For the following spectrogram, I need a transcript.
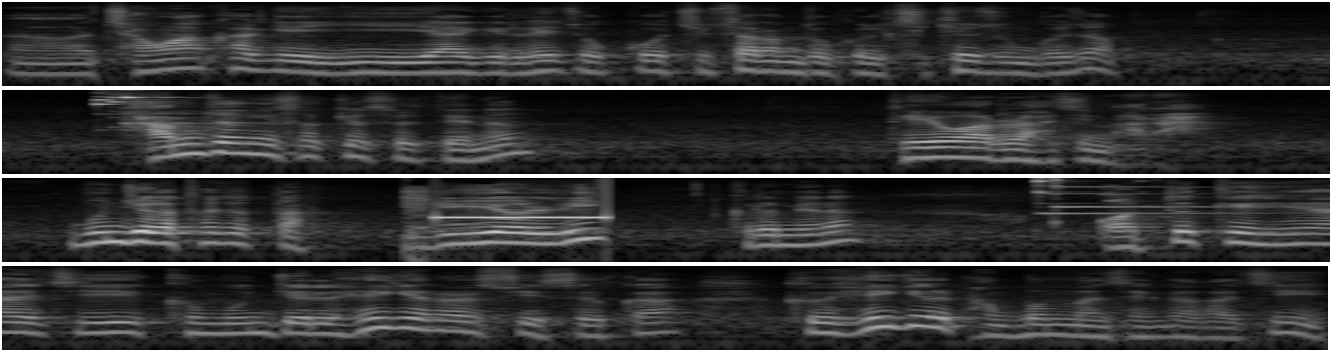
어, 정확하게 이 이야기를 해줬고 집사람도 그걸 지켜준 거죠. 감정이 섞였을 때는 대화를 하지 마라. 문제가 터졌다. 리얼리 그러면은 어떻게 해야지 그 문제를 해결할 수 있을까? 그 해결 방법만 생각하지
